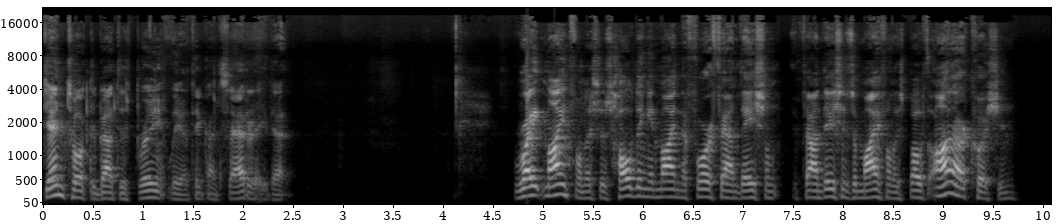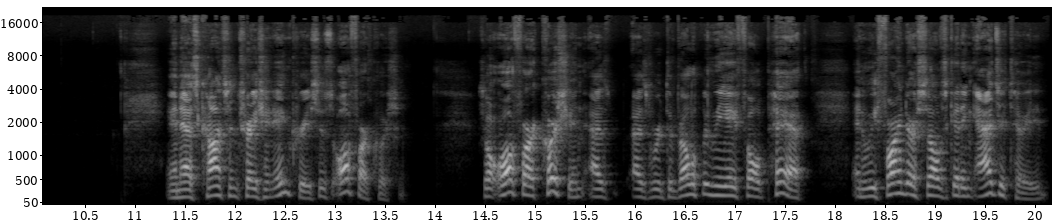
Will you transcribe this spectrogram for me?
Jen talked about this brilliantly, I think, on Saturday, that right mindfulness is holding in mind the four foundation, foundations of mindfulness, both on our cushion and as concentration increases, off our cushion. So off our cushion, as as we're developing the eightfold path, and we find ourselves getting agitated,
